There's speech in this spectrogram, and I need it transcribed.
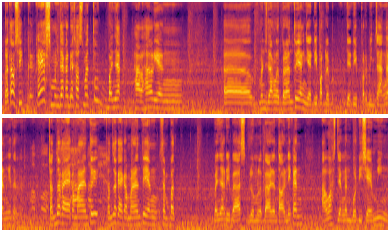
nggak tahu sih kay- kayak semenjak ada sosmed tuh banyak hal-hal yang eh, menjelang lebaran tuh yang jadi perde- jadi perbincangan gitu loh. Apa? Contoh kayak kemarin tuh Alasannya. contoh kayak kemarin tuh yang sempat banyak dibahas sebelum lebaran tahun ini kan awas jangan body shaming.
